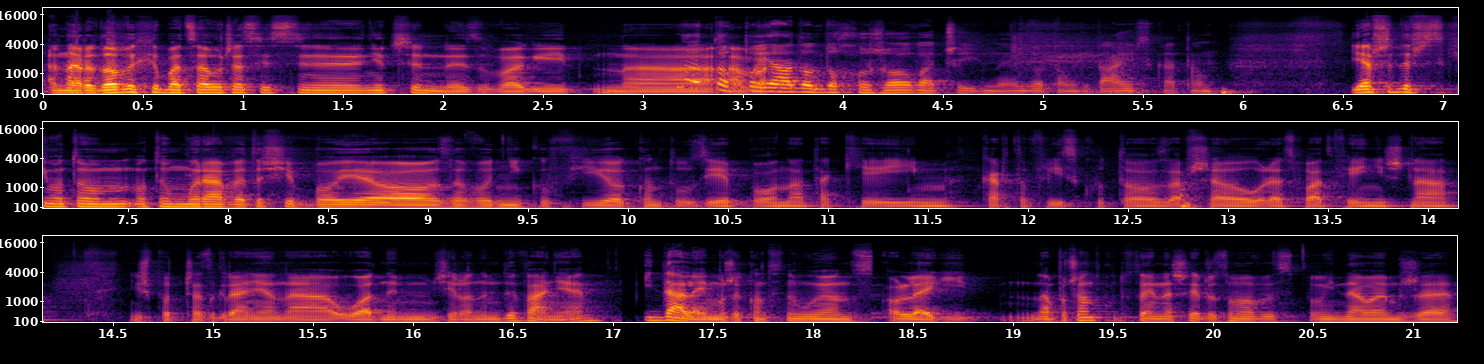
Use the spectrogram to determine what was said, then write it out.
A Narodowy chyba cały czas jest e, nieczynny z uwagi na... No to pojadą do Chorzowa czy innego, tam Gdańska, tam. Ja przede wszystkim o tą, o tą murawę to się boję o zawodników i o kontuzję, bo na takim kartoflisku to zawsze uraz łatwiej niż, na, niż podczas grania na ładnym zielonym dywanie. I dalej, może kontynuując o Legii. Na początku tutaj naszej rozmowy wspominałem, że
